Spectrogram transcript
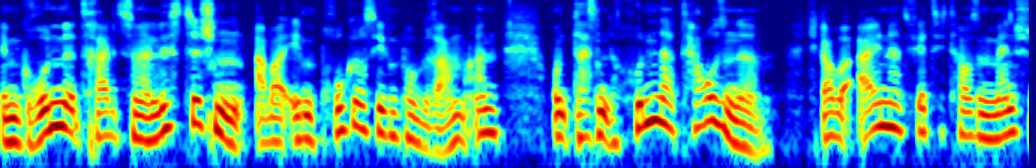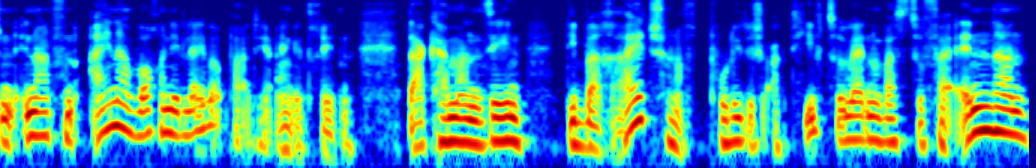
im Grunde traditionalistischen, aber eben progressiven Programm an. Und das sind Hunderttausende ich glaube, 140.000 Menschen innerhalb von einer Woche in die Labour Party eingetreten. Da kann man sehen, die Bereitschaft, politisch aktiv zu werden, was zu verändern,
